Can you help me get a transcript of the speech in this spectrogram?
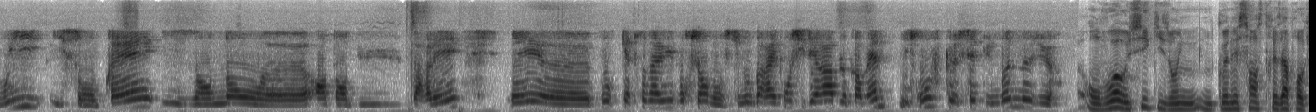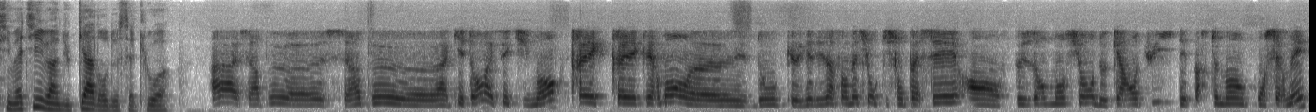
oui, ils sont prêts, ils en ont entendu parler. Et pour 88%, donc ce qui nous paraît considérable quand même, ils trouvent que c'est une bonne mesure. On voit aussi qu'ils ont une, connaissance très approximative hein, du cadre de cette loi. C'est un peu, euh, c'est un peu euh, inquiétant, effectivement. Très, très clairement, euh, donc il y a des informations qui sont passées en faisant mention de 48 départements concernés.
